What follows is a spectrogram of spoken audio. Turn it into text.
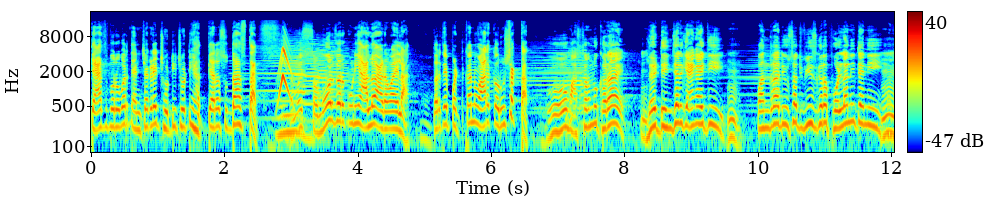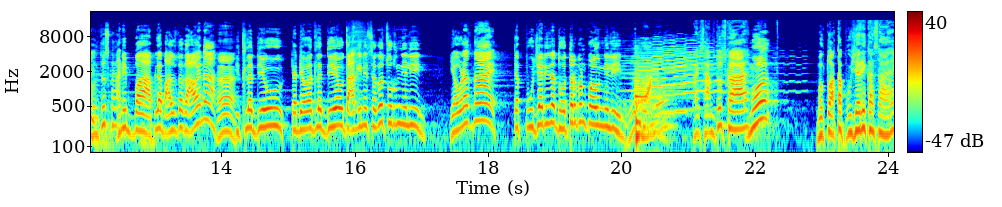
त्याचबरोबर त्यांच्याकडे छोटी छोटी हत्यारं सुद्धा असतात. त्यामुळे समोर जर कुणी आलं अडवायला तर ते पटकन वार करू शकतात. हो हो मास्तरांनो खरं आहे. लय डेंजर गँग आहे ती. पंधरा दिवसात वीस घरं फोडला नाही त्यांनी. आणि बा- आपल्या बाजूचं गाव आहे ना तिथलं देव त्या देवळातलं देव दागिने सगळं चोरून नेलीन. एवढंच नाही त्या पुजारीचा धोतर पण पळून नेलीन. काय सांगतोस काय? मग? मग तू आता पुजारी कसा आहे?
